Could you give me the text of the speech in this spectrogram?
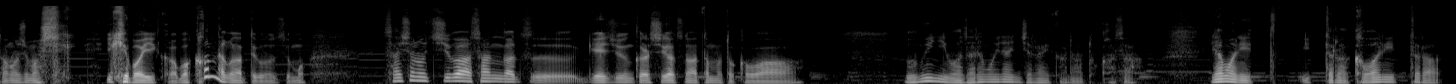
楽しませて いけばいいか分かんなくなってくるんですよ。もう最初のうちは3月下旬から4月の頭とかは海には誰もいないんじゃないかなとかさ山に行ったら川に行ったら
